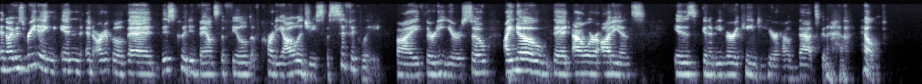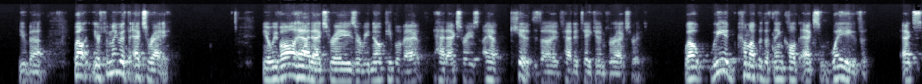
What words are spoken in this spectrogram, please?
And I was reading in an article that this could advance the field of cardiology specifically by 30 years. So I know that our audience is going to be very keen to hear how that's going to help. You bet. Well, you're familiar with X ray. You know, we've all had X rays, or we know people have had X rays. I have kids that I've had to take in for X rays. Well, we had come up with a thing called X wave, X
